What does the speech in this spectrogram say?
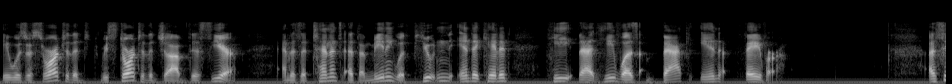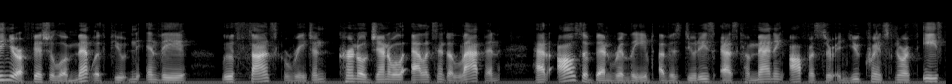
He was restored to the, restored to the job this year, and his attendance at the meeting with Putin indicated he, that he was back in favor. A senior official who met with Putin in the Luhansk region, Colonel General Alexander Lapin, had also been relieved of his duties as commanding officer in Ukraine's northeast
